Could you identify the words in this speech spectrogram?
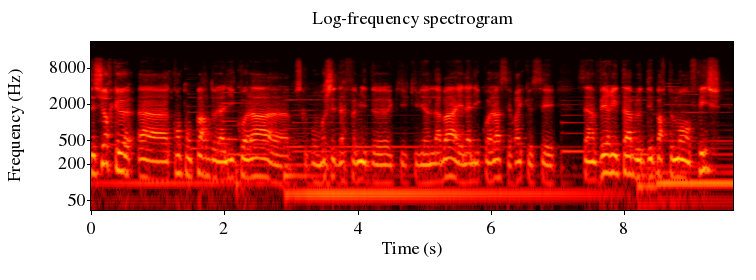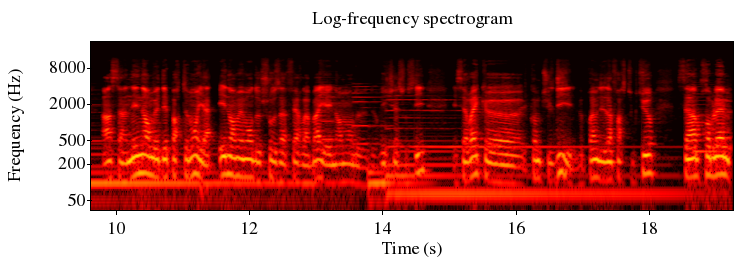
C'est sûr que euh, quand on parle de la Likwala, euh, parce que bon, moi j'ai de la famille qui, vient de là-bas, et la Likwala, c'est vrai que c'est un véritable département en friche. Hein, c'est un énorme département, il y a énormément de choses à faire là-bas, il y a énormément de richesses aussi. Et c'est vrai que, comme tu le dis, le problème des infrastructures, c'est un problème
